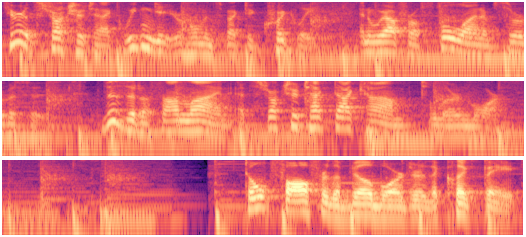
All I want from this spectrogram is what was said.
Here at Structure Tech, we can get your home inspected quickly, and we offer a full line of services. Visit us online at structuretech.com to learn more. Don't fall for the billboards or the clickbait.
